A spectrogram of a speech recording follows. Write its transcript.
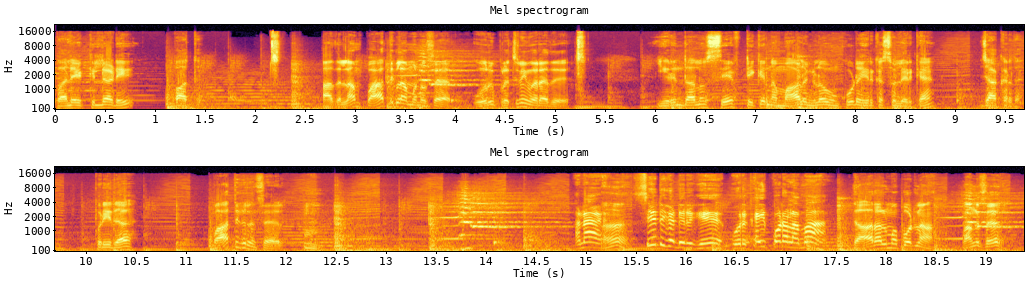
பலே கில்லாடி பார்த்து அதெல்லாம் பார்த்துக்கலாம் மனோ சார். ஒரு பிரச்சனையும் வராது. இருந்தாலும் சேஃப்டிக்கு நம்ம ஆளுங்களும் உன் கூட இருக்க சொல்லியிருக்கேன். ஜாக்கிரதை. புரியுதா? பார்த்துக்கிறேன் சார். ம். அண்ணா. சீட்டு கட்டு இருக்கு ஒரு கை போடலாமா? தாராளமா போடலாம். வாங்க சார்.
